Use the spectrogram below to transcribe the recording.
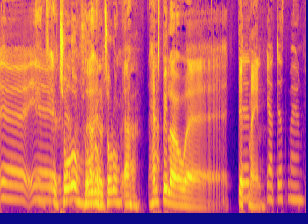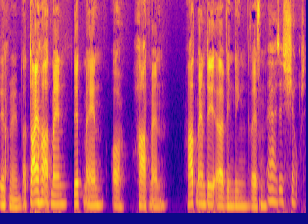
øh, El Toro. Toro. Ja, El Toro, ja. Ja. Han Ja. spiller jo uh, Deadman. Ja, Deathman. Deadman. Der er Die Hard Man, Deadman og Hardman. Hardman, det er Vinding Reffen. Ja, det er sjovt.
